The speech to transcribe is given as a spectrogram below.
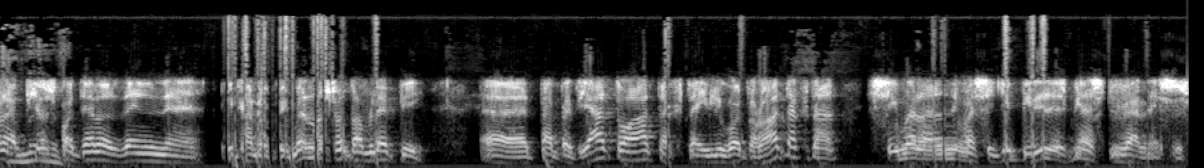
Ωραία, ποιος δικαιωμένος; πατέρας δεν είναι ικανοποιημένος όταν βλέπει ε, τα παιδιά του άτακτα ή λιγότερο άτακτα σήμερα είναι οι βασικοί πυρήνε μιας κυβέρνησης.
